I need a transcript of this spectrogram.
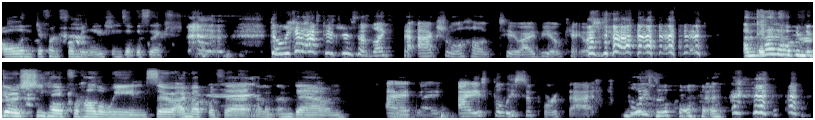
all in different formulations of this thing. so we can have pictures of like the actual hulk too i'd be okay with that I'm kind of hoping to go as She-Hulk for Halloween, so I'm up with that. I'm, I'm down. I, I i fully support that fully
